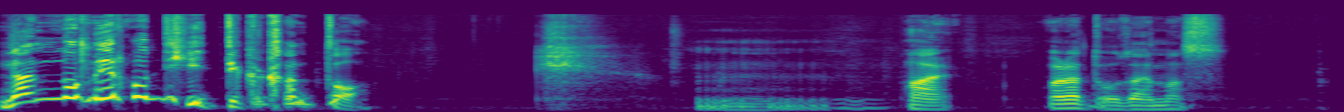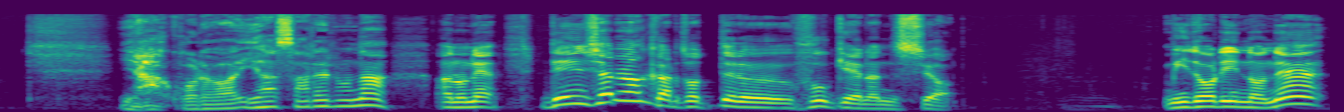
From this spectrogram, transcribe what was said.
何のメロディーって書かんと。うん。はい。ありがとうございます。いやこれは癒されるな。あのね電車の中から撮ってる風景なんですよ。緑のね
